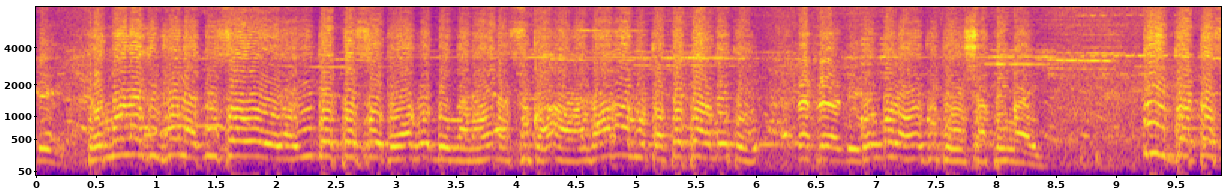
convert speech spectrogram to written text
te tomonaki mpo na biso oyo ya udps toya kobenga na ye na suka awa azalaka moto ya pprd te kongo na ye kutu echappe ngai udps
